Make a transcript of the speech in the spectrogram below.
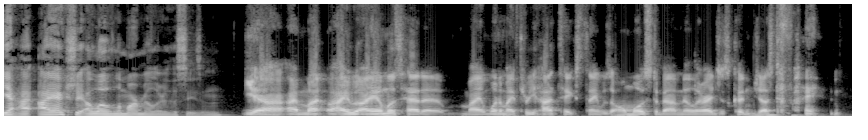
Yeah, I, I actually I love Lamar Miller this season. Yeah, I might, I I almost had a my one of my three hot takes tonight was almost about Miller. I just couldn't justify it.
